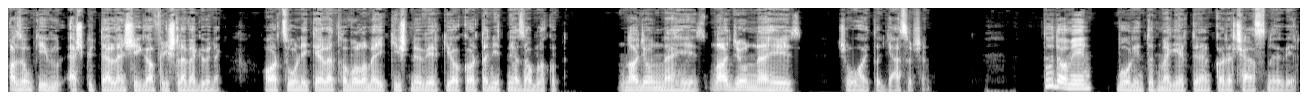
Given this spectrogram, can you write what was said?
Azon kívül esküdt ellensége a friss levegőnek. Harcolni kellett, ha valamelyik kis nővér ki akarta nyitni az ablakot. Nagyon nehéz, nagyon nehéz, sóhajtott gyászosan. Tudom én, bólintott megértően Karacsász nővér.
